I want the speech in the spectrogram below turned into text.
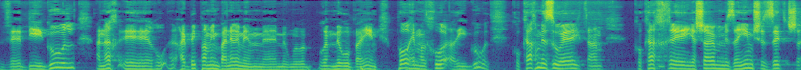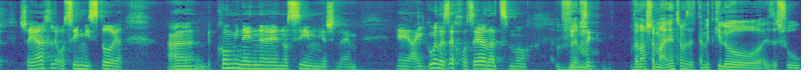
ובעיגול, אנחנו, הרבה פעמים באנרים הם מרובעים, פה הם הלכו על עיגול, כל כך מזוהה איתם, כל כך ישר מזהים שזה שייך לעושים היסטוריה, בכל מיני נושאים יש להם, העיגול הזה חוזר על עצמו. ו- זה... ומה שמעניין שם זה תמיד כאילו איזשהו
